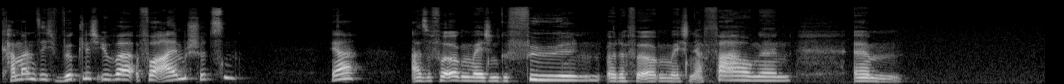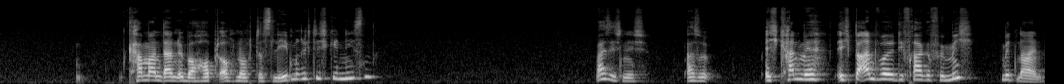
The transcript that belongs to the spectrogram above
kann man sich wirklich über, vor allem schützen? Ja? Also vor irgendwelchen Gefühlen oder vor irgendwelchen Erfahrungen. Ähm, kann man dann überhaupt auch noch das Leben richtig genießen? Weiß ich nicht. Also, ich kann mir, ich beantworte die Frage für mich mit Nein.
